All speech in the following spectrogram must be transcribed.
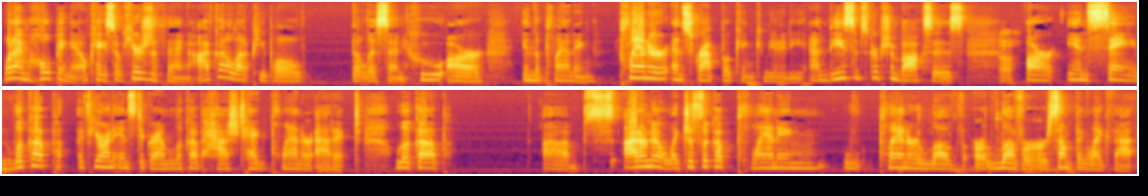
what I'm hoping. Okay, so here's the thing. I've got a lot of people that listen who are in the planning, planner, and scrapbooking community, and these subscription boxes Oh. are insane. Look up if you're on Instagram. Look up hashtag Planner Addict. Look up uh, I don't know, like just look up planning planner love or lover or something like that.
